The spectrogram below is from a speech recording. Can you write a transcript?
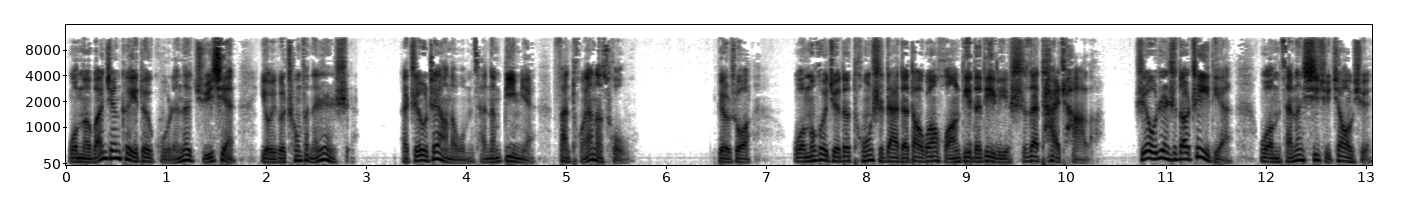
我们完全可以对古人的局限有一个充分的认识，那只有这样呢，我们才能避免犯同样的错误。比如说，我们会觉得同时代的道光皇帝的地理实在太差了，只有认识到这一点，我们才能吸取教训，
